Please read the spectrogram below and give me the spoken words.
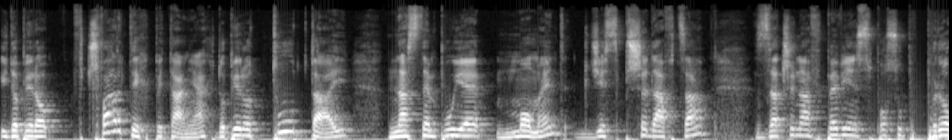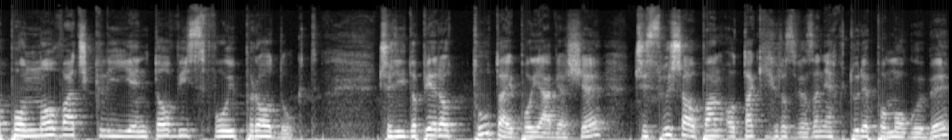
I dopiero w czwartych pytaniach, dopiero tutaj następuje moment, gdzie sprzedawca zaczyna w pewien sposób proponować klientowi swój produkt. Czyli dopiero tutaj pojawia się, czy słyszał Pan o takich rozwiązaniach, które pomogłyby,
